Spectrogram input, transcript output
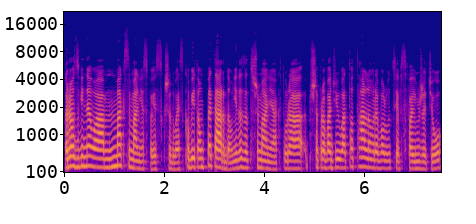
rozwinęła maksymalnie swoje skrzydła. Jest kobietą petardą, nie do zatrzymania, która przeprowadziła totalną rewolucję w swoim życiu.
